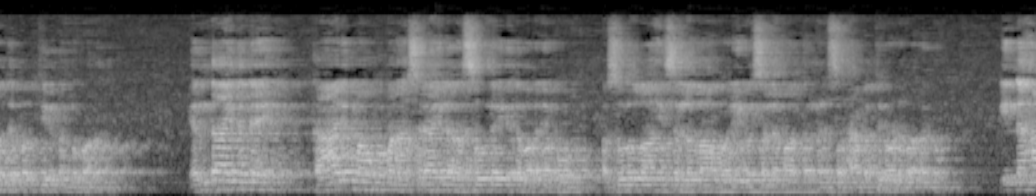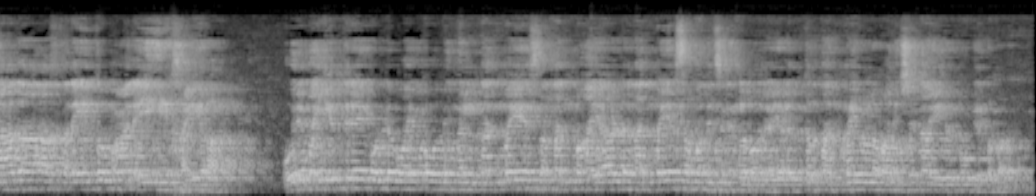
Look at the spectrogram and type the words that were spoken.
വജപത്തി എന്നൊക്കെ പറഞ്ഞു. എന്താ ഇതിന്റെ കാര്യം നമുക്ക് മനസ്സിലായില്ല റസൂലെ എന്ന് പറഞ്ഞപ്പോൾ റസൂലുള്ളാഹി സ്വല്ലല്ലാഹു അലൈഹി വസല്ലമ തങ്ങൾ സ്വഹാബത്തിനോട് പറഞ്ഞു ഇന്നഹാദാ അസ്തനൈതും അലൈഹി ഖൈറ. ഒരു മയ്യത്തിനെ കൊണ്ടുപോയപ്പോൾ നിങ്ങൾ നന്മയെ നന്മ അയാളുടെ നന്മയെ സംബന്ധിച്ച് നിങ്ങൾ പറഞ്ഞു. അയാൾ എത്ര നന്മയുള്ള മനുഷ്യനായിരുന്നു എന്ന് പറഞ്ഞു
